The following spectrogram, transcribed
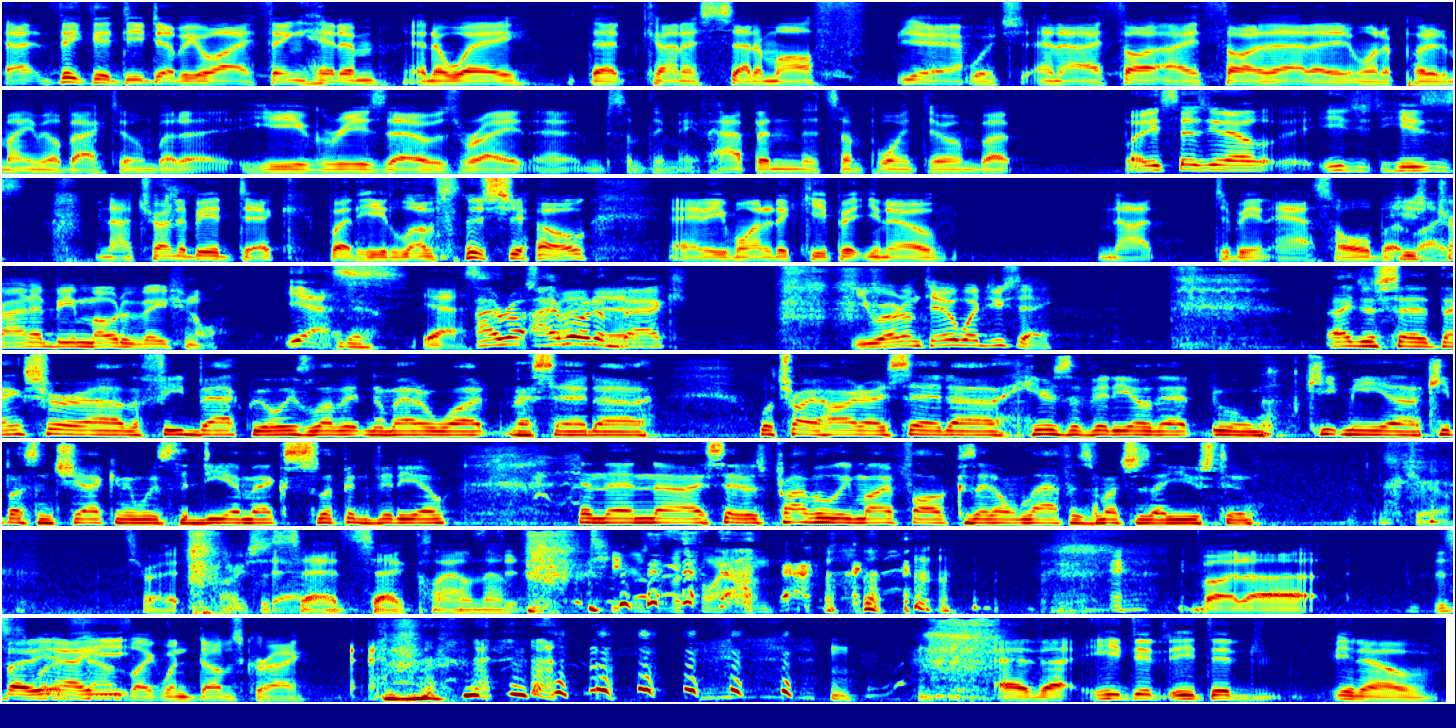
I think the DWI thing hit him in a way that kind of set him off. Yeah. Which and I thought I thought of that. I didn't want to put it in my email back to him, but uh, he agrees that it was right and something may have happened at some point to him. But but he says, you know, he, he's not trying to be a dick, but he loves the show and he wanted to keep it, you know, not to be an asshole, but He's like, trying to be motivational. Yes, yes. I wrote. I wrote trying him to- back. You wrote him too. What'd you say? I just said thanks for uh, the feedback. We always love it, no matter what. And I said uh, we'll try harder. I said uh, here's a video that will keep me uh, keep us in check, and it was the DMX slipping video. And then uh, I said it was probably my fault because I don't laugh as much as I used to. It's true. That's right. You're You're a sad. sad, sad clown now. The tears of a clown. But uh, This But, is what yeah, it sounds he- like when doves cry. and uh, he did he did you know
